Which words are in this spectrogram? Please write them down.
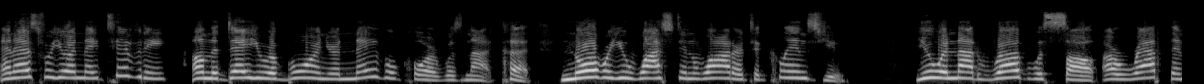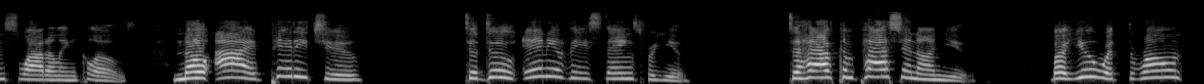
And as for your nativity, on the day you were born, your navel cord was not cut, nor were you washed in water to cleanse you. You were not rubbed with salt or wrapped in swaddling clothes. No, I pitied you to do any of these things for you to have compassion on you. But you were thrown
